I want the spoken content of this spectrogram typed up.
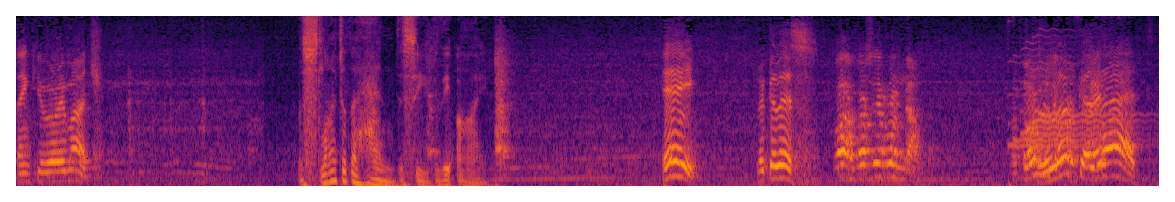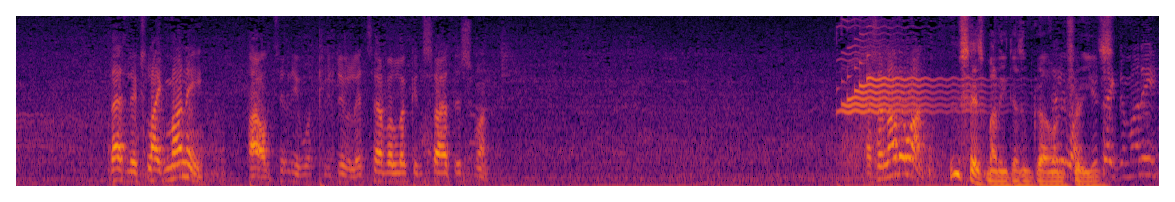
Thank you very much. The sleight of the hand deceives the eye. Hey, look at this. Wow, what's the room now? Look at that. That looks like money. I'll tell you what we do. Let's have a look inside this one. That's another one. Who says money doesn't grow on you what, you take the money.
